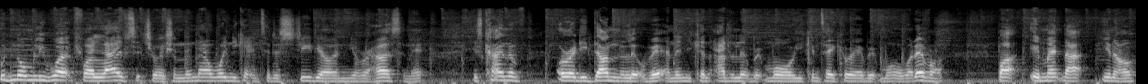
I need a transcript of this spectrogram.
would normally work for a live situation. And now when you get into the studio and you're rehearsing it, it's kind of already done a little bit and then you can add a little bit more, you can take away a bit more, whatever. But it meant that, you know,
